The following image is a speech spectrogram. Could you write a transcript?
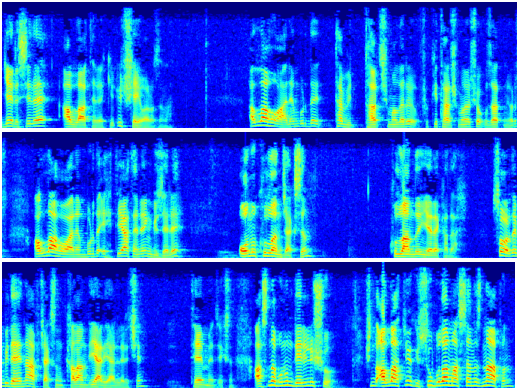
Gerisi de Allah'a tevekkül. Üç şey var o zaman. Allahu alem burada tabi tartışmaları, fıkıh tartışmaları çok uzatmıyoruz. Allahu alem burada ihtiyaten en güzeli onu kullanacaksın. Kullandığın yere kadar. Sonra da bir de ne yapacaksın kalan diğer yerler için? Teyemmüm edeceksin. Aslında bunun delili şu. Şimdi Allah diyor ki su bulamazsanız ne yapın?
